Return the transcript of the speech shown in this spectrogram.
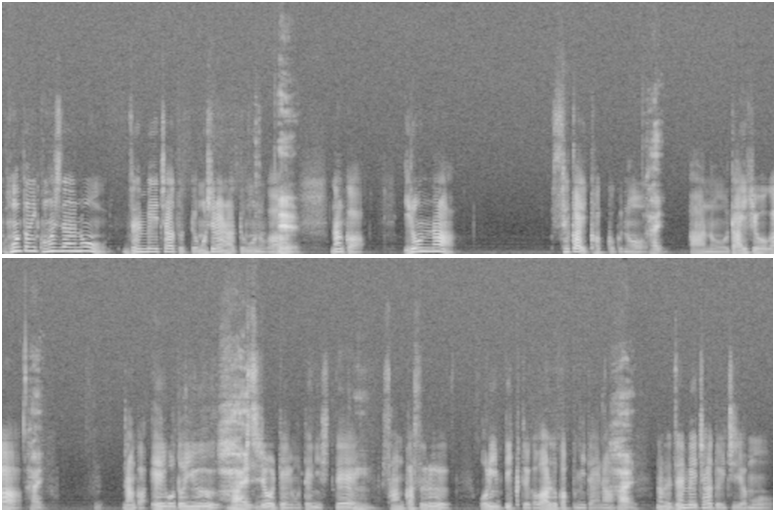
本当にこの時代の全米チャートって面白いなと思うのが、ええ、なんかいろんな世界各国の,、あの代表が、はいなんか英語という出場権を手にして参加するオリンピックというかワールドカップみたいな、はい、なので全米チャート1位はも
